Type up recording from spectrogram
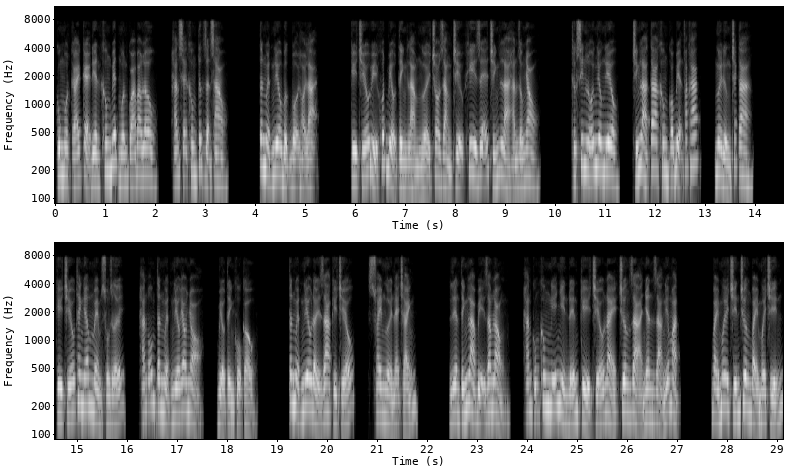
Cùng một cái kẻ điên không biết muốn quá bao lâu, hắn sẽ không tức giận sao. Tân Nguyệt Nghiêu bực bội hỏi lại. Kỳ chiếu ủy khuất biểu tình làm người cho rằng chịu khi dễ chính là hắn giống nhau. Thực xin lỗi Nghiêu Nghiêu, chính là ta không có biện pháp khác, ngươi đừng trách ta. Kỳ chiếu thanh âm mềm xuống dưới, hắn ôm Tân Nguyệt Nghiêu eo nhỏ, biểu tình khổ cầu. Tân Nguyệt Nghiêu đẩy ra kỳ chiếu, xoay người né tránh. Liên tính là bị giam lỏng, hắn cũng không nghĩ nhìn đến kỳ chiếu này trương giả nhân giả nghĩa mặt. 79 chương 79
